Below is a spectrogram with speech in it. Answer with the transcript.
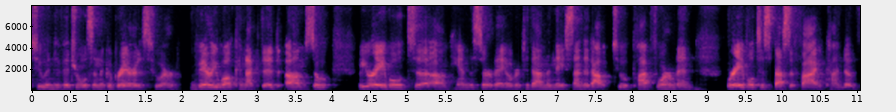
two individuals in the Cabreras who are very well connected. Um, so we were able to um, hand the survey over to them and they send it out to a platform and we're able to specify kind of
